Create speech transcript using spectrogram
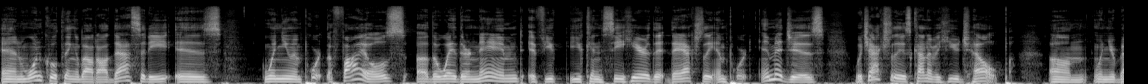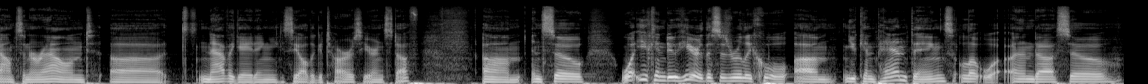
And one cool thing about Audacity is when you import the files, uh, the way they're named, if you you can see here that they actually import images, which actually is kind of a huge help um, when you're bouncing around, uh, navigating. You can see all the guitars here and stuff. Um, and so what you can do here, this is really cool. Um, you can pan things, and uh, so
